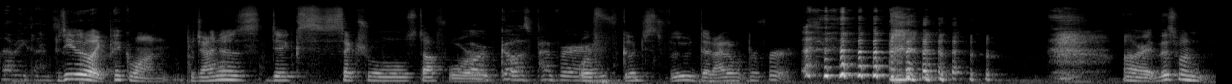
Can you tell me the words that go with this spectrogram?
that makes sense. it's either like pick one, vaginas, dicks, sexual stuff, or Or or, ghost pepper. f- good food that I don't prefer. All right, this one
